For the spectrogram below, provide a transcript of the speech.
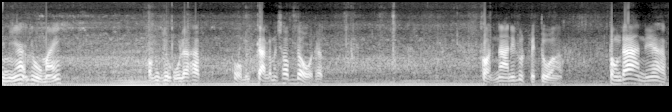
ทีเนี้ยอยู่ไหมต้องอยู่แล้วครับโอ้มันกัดแล้วมันชอบโดดครับ ก่อนหน้านี้หลุดไปตัวครับ ตรงด้านเนี้ยครับ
